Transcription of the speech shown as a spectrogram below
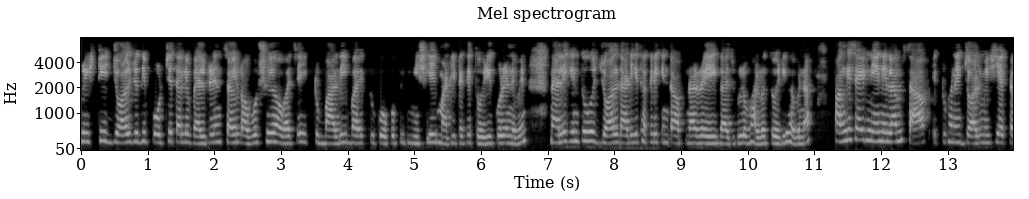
বৃষ্টির জল যদি পড়ছে, তাহলে ভ্যালড্রেন সয়েল অবশ্যই হওয়া চাই। একটু বালি বা একটু কোকোপিট মিশিয়ে মাটিটাকে তৈরি করে নেবেন। নাহলে কিন্তু জল দাঁড়িয়ে থাকলে কিন্তু আপনার এই গাছগুলো ভালো তৈরি হবে না। ফাঙ্গিসাইড নিয়ে নিলাম, সাফ, একটুখানি জল মিশিয়ে একটা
